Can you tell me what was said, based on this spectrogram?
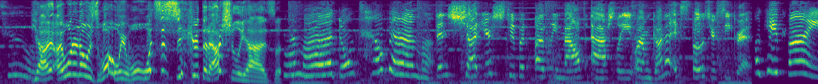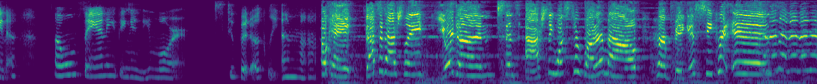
too. Yeah, I, I want to know as well. Wait, wha- what's the secret that Ashley has? Emma, don't tell them. Then shut your stupid ugly mouth, Ashley, or I'm gonna expose your secret. Okay, fine. I won't say anything anymore. Stupid, ugly Emma. Okay, that's it, Ashley. You're done. Since Ashley wants to run her mouth, her biggest secret No, no, no, no, no,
